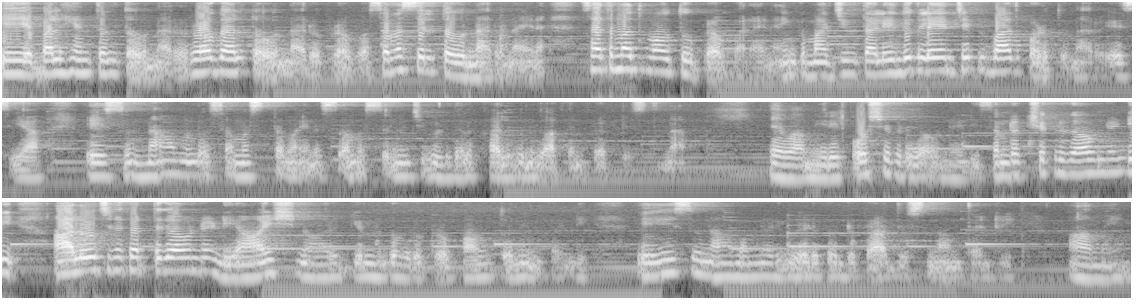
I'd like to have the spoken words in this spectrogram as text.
ఏ ఏ బలహీనతలతో ఉన్నారు రోగాలతో ఉన్నారు ప్రభు సమస్యలతో ఉన్నారు నాయన సతమతమవుతూ ప్రభు నాయన ఇంకా మా జీవితాలు ఎందుకు లేని చెప్పి బాధపడుతున్నారు. ఏసియా ఏసు నామంలో సమస్తమైన సమస్యల నుంచి విడుదల కలుగును వాకని ప్రకటిస్తున్నాను దేవా మీరే పోషకుడుగా ఉండండి సంరక్షకుడుగా ఉండండి ఆలోచనకర్తగా ఉండండి ఆయుష్ను ఆరోగ్యం గౌరవ ప్రభావంతో నింపండి. ఏసు నామం వేడుకుంటూ ప్రార్థిస్తున్నాం తండ్రి. ఆమె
